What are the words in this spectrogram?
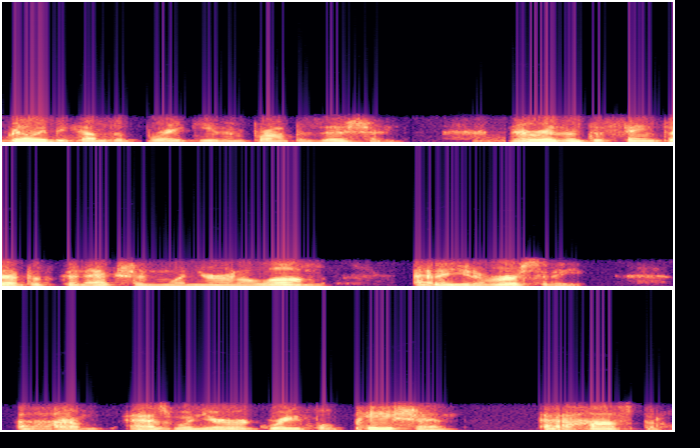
really becomes a break-even proposition. There isn't the same type of connection when you're an alum at a university um, as when you're a grateful patient at a hospital.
